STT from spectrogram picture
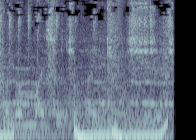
from the mic switch on like shit.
